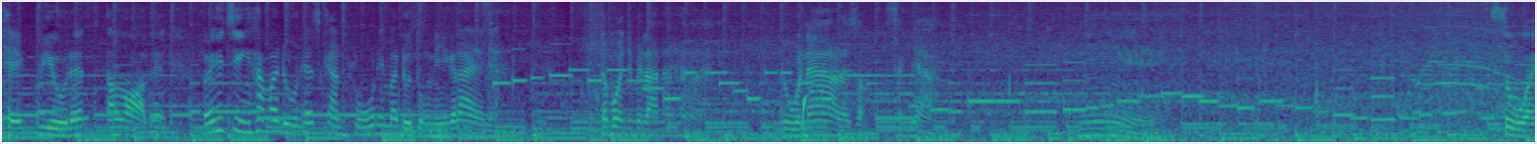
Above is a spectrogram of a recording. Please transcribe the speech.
เทควิวได้ตลอดเลยเฮ้ยที่จริงถ้ามาดูเทศกาลพลุนี่มาดูตรงนี้ก็ได้เนี่ยด้านบนจะเป็นร้านอาหารดูหน้าอะไรสักสักอย่างนี่สวย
